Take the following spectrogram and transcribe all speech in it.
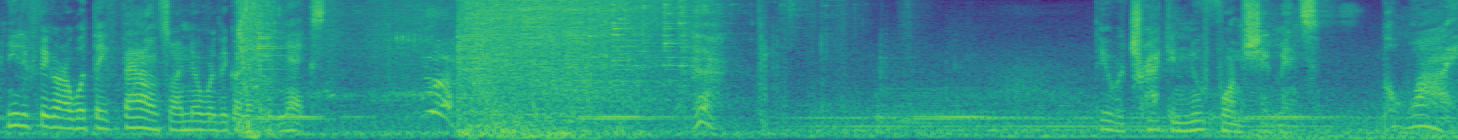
I need to figure out what they found so I know where they're gonna hit next. They were tracking Nuform shipments. But why?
